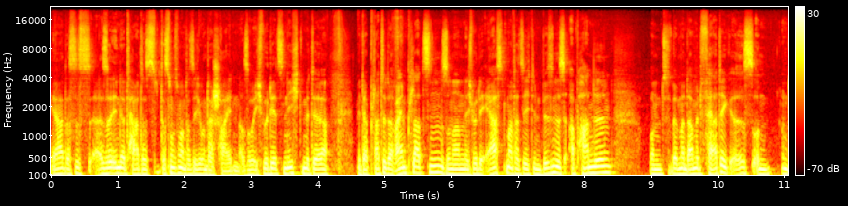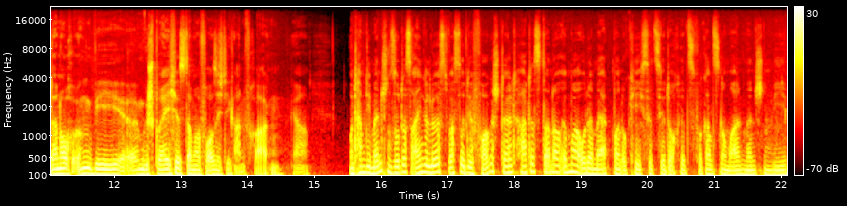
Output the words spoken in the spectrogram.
Ja, das ist also in der Tat, das, das muss man tatsächlich unterscheiden. Also ich würde jetzt nicht mit der, mit der Platte da reinplatzen, sondern ich würde erstmal tatsächlich den Business abhandeln. Und wenn man damit fertig ist und, und dann auch irgendwie im Gespräch ist, da mal vorsichtig anfragen. Ja. Und haben die Menschen so das eingelöst, was du dir vorgestellt hattest dann auch immer? Oder merkt man, okay, ich sitze hier doch jetzt vor ganz normalen Menschen wie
